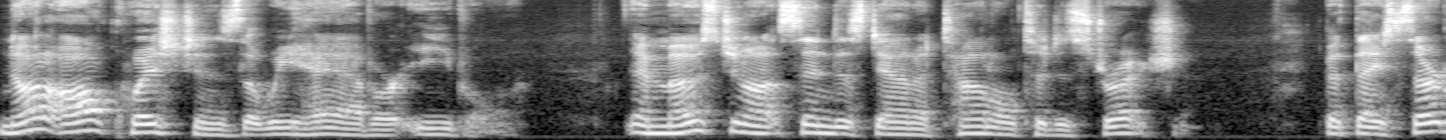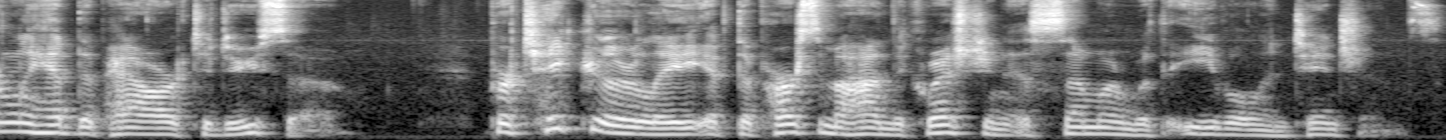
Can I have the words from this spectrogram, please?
Not all questions that we have are evil, and most do not send us down a tunnel to destruction, but they certainly have the power to do so, particularly if the person behind the question is someone with evil intentions.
